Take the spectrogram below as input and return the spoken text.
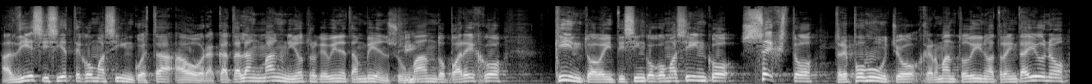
a 17,5 está ahora. Catalán Magni, otro que viene también sumando parejo. Quinto a 25,5. Sexto, trepó mucho, Germán Todino a 31.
